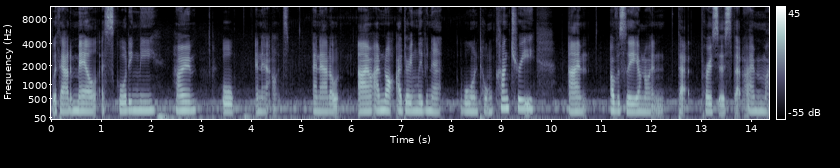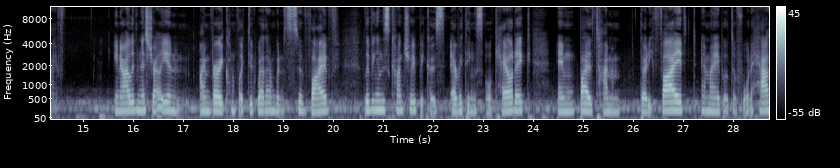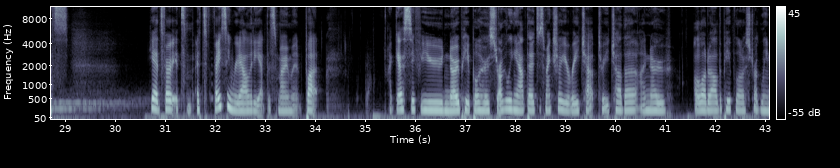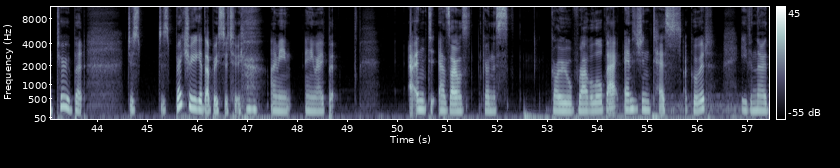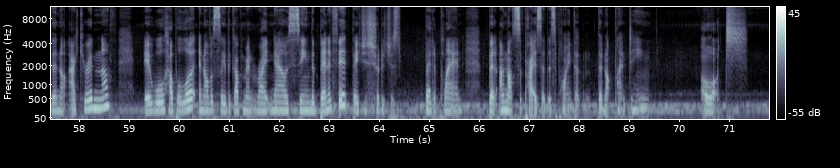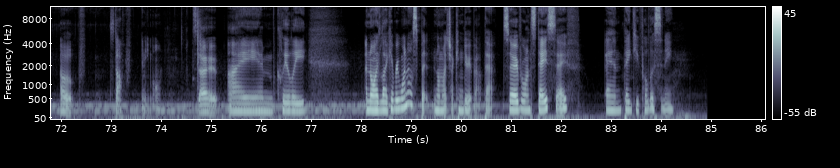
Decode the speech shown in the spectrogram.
without a male escorting me home or an adult. An adult. I, I'm not, I don't live in a war torn country. I'm obviously I'm not in that process that I'm my you know, I live in Australia and I'm very conflicted whether I'm going to survive living in this country because everything's all chaotic and by the time I'm 35 am I able to afford a house? Yeah, it's very it's it's facing reality at this moment, but I guess if you know people who are struggling out there, just make sure you reach out to each other. I know a lot of other people are struggling too, but just just make sure you get that booster too. I mean, anyway, but and as I was going to go ravel all back, antigen tests are good, even though they're not accurate enough. It will help a lot, and obviously the government right now is seeing the benefit. They just should have just better plan. But I'm not surprised at this point that they're not planting a lot of stuff anymore. So I am clearly annoyed like everyone else, but not much I can do about that. So everyone stay safe and thank you for listening.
